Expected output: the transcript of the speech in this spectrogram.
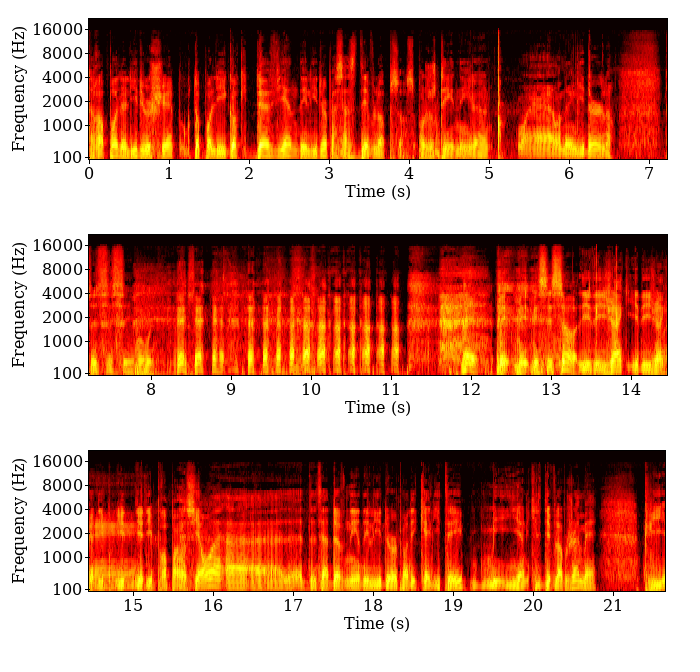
tu n'auras pas le leadership ou tu n'as pas les gars qui deviennent des leaders parce que ça se développe, ça. C'est pas juste t'es né, là. Ouais, on a un leader, là. C'est, mais, c'est ça. Il y a des gens, il y a des gens qui ont des, il y a des propensions à, devenir des leaders, qui ont des qualités, mais il y en a qui le développent jamais. Puis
